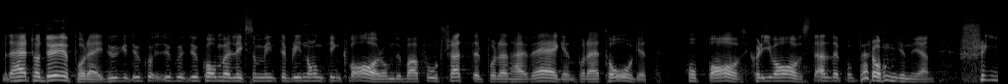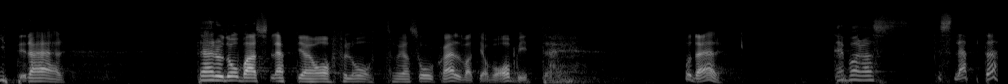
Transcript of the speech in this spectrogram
Men det här tar död på dig. Du, du, du, du kommer liksom inte bli någonting kvar om du bara fortsätter på den här vägen, på det här tåget. Hoppa av, kliva av, ställ dig på perrongen igen. Skit i det här. Där och då bara släppte jag, ja förlåt, och jag såg själv att jag var bitter. Och där, det bara, det släppte.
